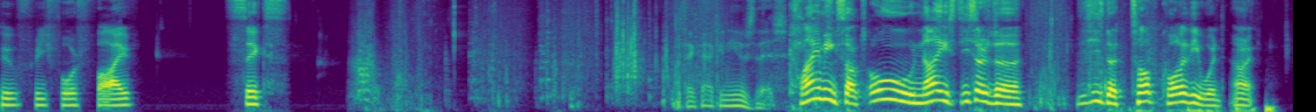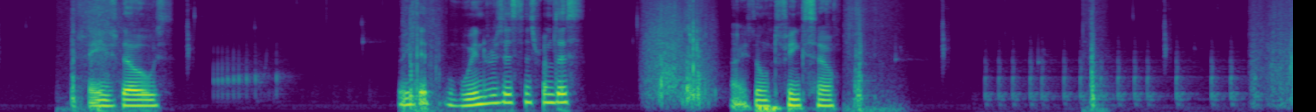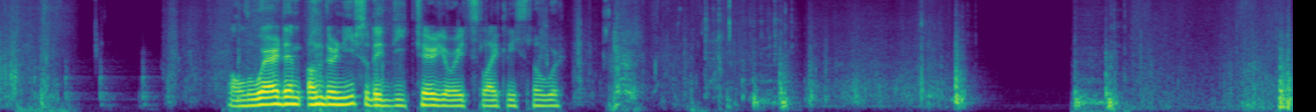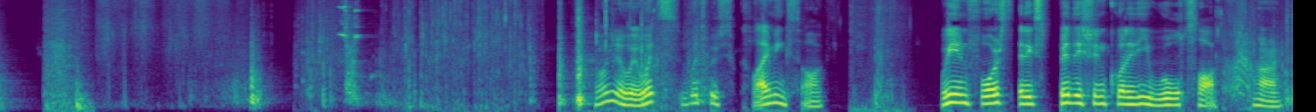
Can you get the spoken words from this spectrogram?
Two, three, four, five, six. I think I can use this. Climbing socks. Oh, nice. These are the. This is the top quality wood. All right. Change those. Do we get wind resistance from this? I don't think so. I'll wear them underneath so they deteriorate slightly slower. Oh, By the way, what's what's with climbing socks? Reinforced expedition quality wool socks. Alright.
